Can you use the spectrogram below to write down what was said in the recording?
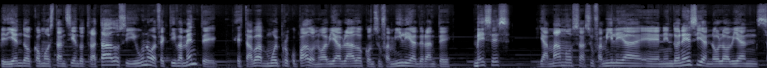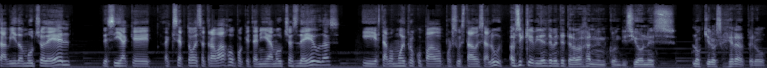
pidiendo cómo están siendo tratados y uno efectivamente estaba muy preocupado, no había hablado con su familia durante meses. Llamamos a su familia en Indonesia, no lo habían sabido mucho de él. Decía que aceptó ese trabajo porque tenía muchas deudas y estaba muy preocupado por su estado de salud. Así que evidentemente trabajan en condiciones, no quiero exagerar, pero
